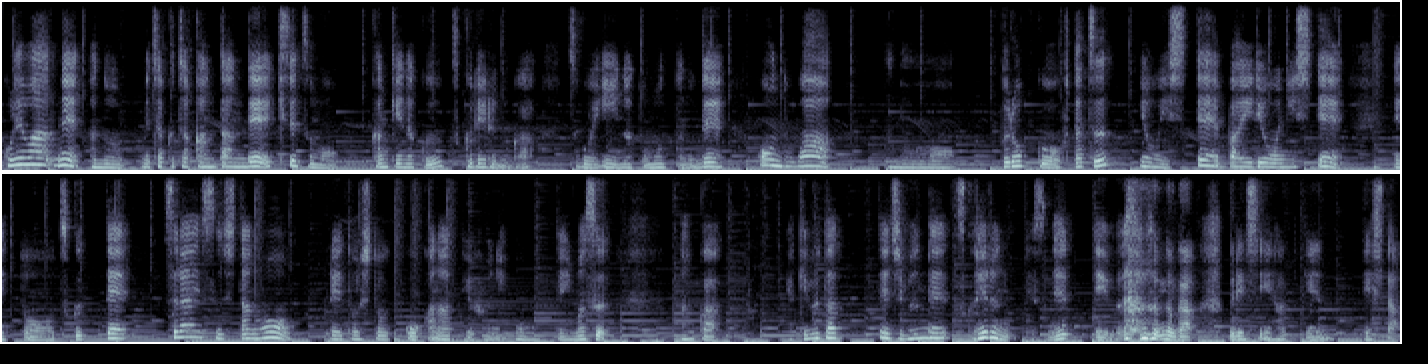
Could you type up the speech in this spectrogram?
これはね、あの、めちゃくちゃ簡単で季節も関係なく作れるのがすごいいいなと思ったので、今度は、あの、ブロックを2つ用意して倍量にして、えっと、作ってスライスしたのを冷凍しておこうかなっていうふうに思っています。なんか焼き豚って自分で作れるんですねっていうのが嬉しい発見でした。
